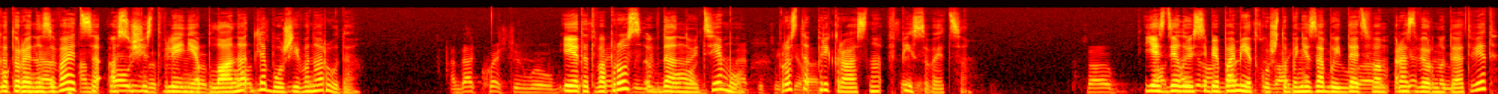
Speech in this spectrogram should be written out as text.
которая называется «Осуществление плана для Божьего народа». И этот вопрос в данную тему просто прекрасно вписывается. Я сделаю себе пометку, чтобы не забыть дать вам развернутый ответ,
